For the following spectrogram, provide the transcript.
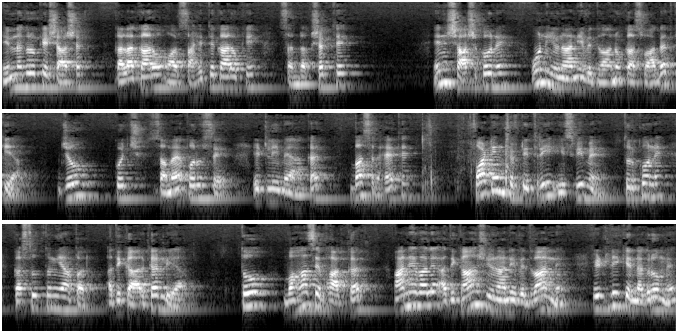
इन नगरों के शासक, कलाकारों और साहित्यकारों के संरक्षक थे। इन शासकों ने उन यूनानी विद्वानों का स्वागत किया, जो कुछ समय पूर्व से इटली में आकर बस रहे थे। 1453 ईस्वी में तुर्कों ने कस्तुतुनिया पर अधिकार कर लिया तो वहाँ से भागकर आने वाले अधिकांश यूनानी विद्वान ने इटली के नगरों में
